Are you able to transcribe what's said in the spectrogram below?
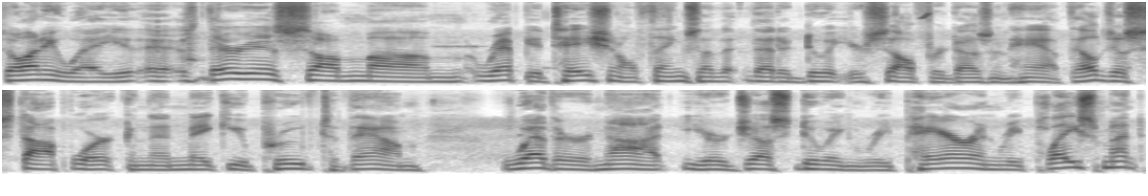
So anyway, uh, there is some um, reputational things that a do-it-yourselfer doesn't have. They'll just stop work and then make you prove to them whether or not you're just doing repair and replacement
